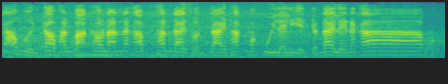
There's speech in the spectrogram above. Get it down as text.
699,000 บาทเท่านั้นนะครับ ท่านใดสนใจทักมาคุยรายละเอียดกันได้เลยนะครับ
